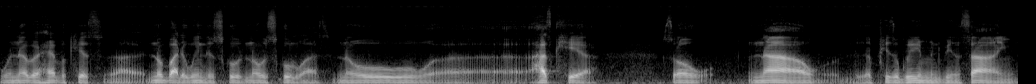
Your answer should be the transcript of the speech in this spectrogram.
we never have a kids. Nobody went to school. No school was. No health care. So now the peace agreement being signed.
